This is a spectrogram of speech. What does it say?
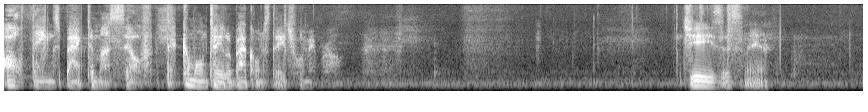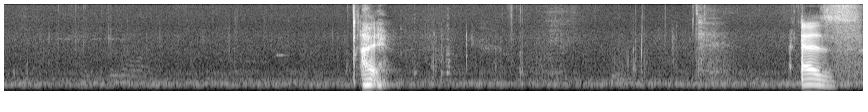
all things back to myself. Come on, Taylor, back on stage for me, bro. Jesus, man. I, as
